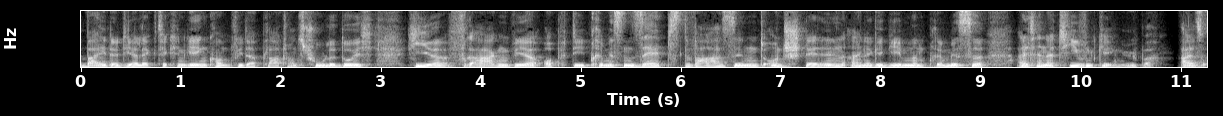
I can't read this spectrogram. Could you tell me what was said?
Bei der Dialektik hingegen kommt wieder Platons Schule durch. Hier fragen wir, ob die Prämissen selbst wahr sind und stellen einer gegebenen Prämisse Alternativen gegenüber. Also,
